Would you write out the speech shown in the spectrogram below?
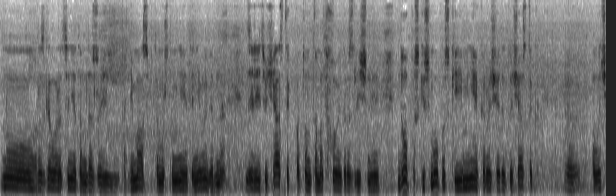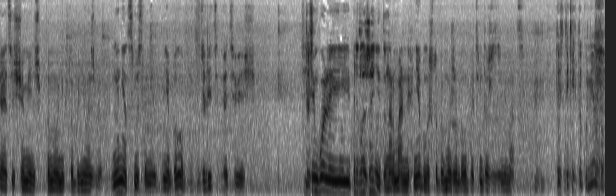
Ну, разговор о цене там даже и не поднимался, потому что мне это невыгодно делить участок, потом там отходят различные допуски, шмопуски, и мне, короче, этот участок э, получается еще меньше, потому его никто бы не возьмет. Ну, нет смысла мне не было бы делить эти вещи. Есть- Тем более и предложений-то нормальных не было, чтобы можно было бы этим даже заниматься. То есть таких документов,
